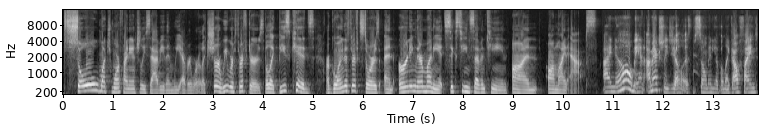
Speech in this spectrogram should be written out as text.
so much more financially savvy than we ever were. Like, sure, we were thrifters, but like these kids are going to thrift stores and earning their money at 16, 17 on online apps. I know, man. I'm actually jealous of so many of them. Like, I'll find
